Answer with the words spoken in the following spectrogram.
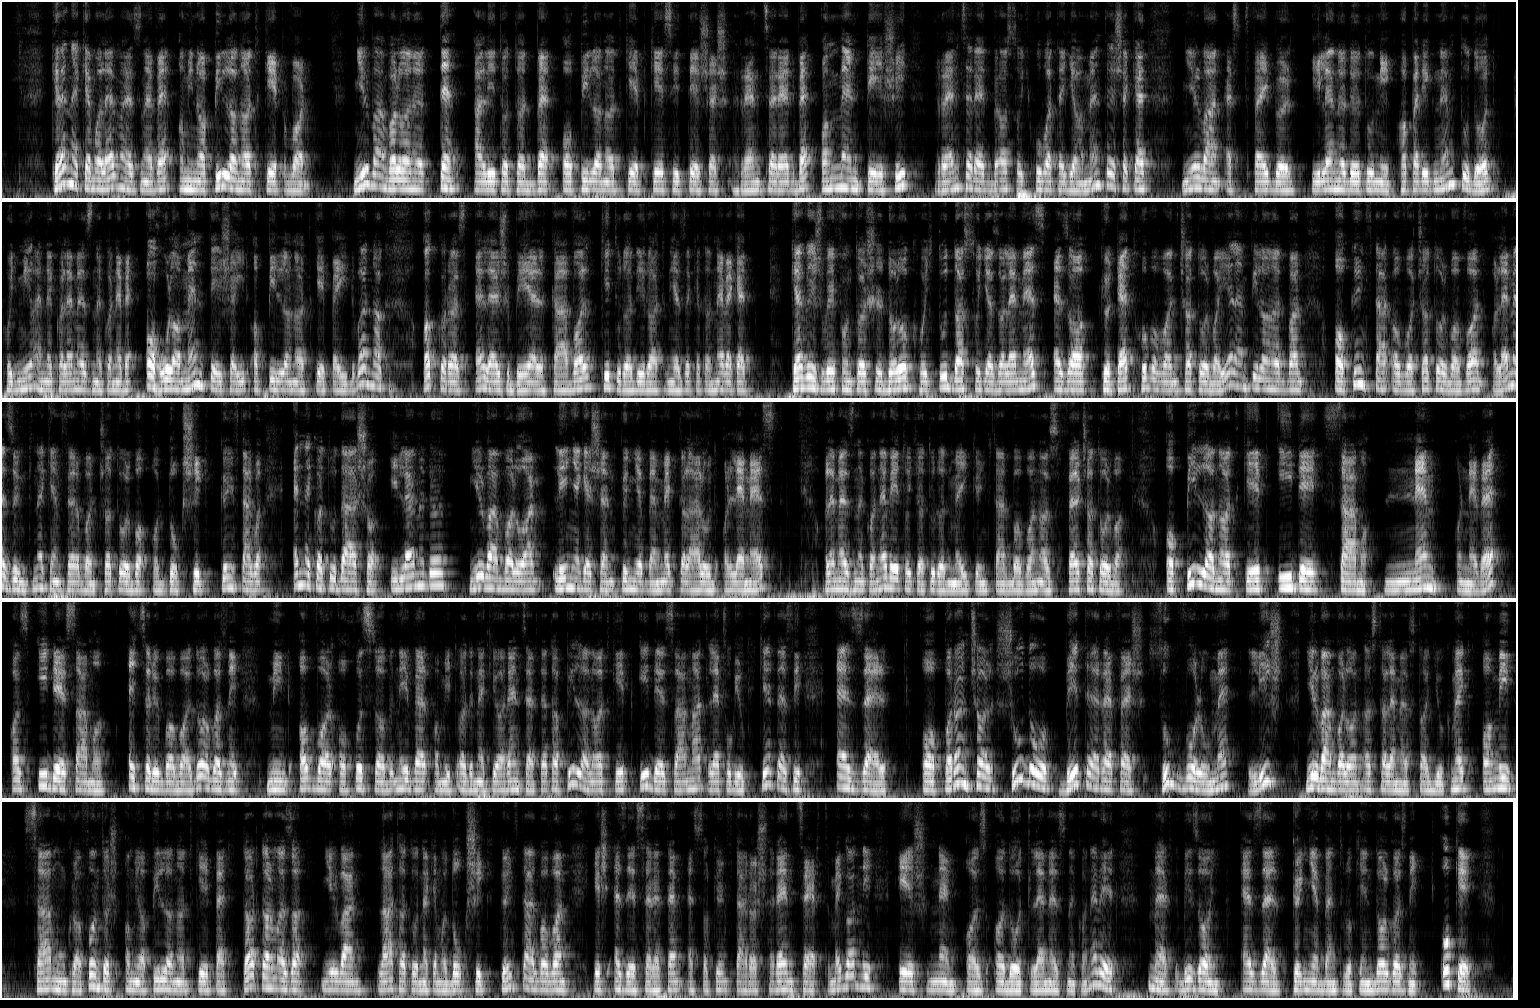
Kell nekem a lemez neve, amin a pillanatkép van. Nyilvánvalóan te állítottad be a pillanatkép készítéses rendszeredbe, a mentési rendszeredbe azt, hogy hova tegye a mentéseket, Nyilván ezt fejből illenödő tudni, ha pedig nem tudod, hogy mi ennek a lemeznek a neve, ahol a mentéseid, a pillanatképeid vannak, akkor az LSBLK-val ki tudod iratni ezeket a neveket. Kevésbé fontos dolog, hogy tudd azt, hogy ez a lemez, ez a kötet hova van csatolva jelen pillanatban, a könyvtár, ahol csatolva van a lemezünk, nekem fel van csatolva a doksik könyvtárba. Ennek a tudása illenedő, Nyilvánvalóan lényegesen könnyebben megtalálod a lemezt, a lemeznek a nevét, hogyha tudod melyik könyvtárban van, az felcsatolva. A pillanatkép ID száma nem a neve, az ID száma egyszerűbb avval dolgozni, mint avval a hosszabb névvel, amit ad neki a rendszer. Tehát a pillanatkép ID számát le fogjuk kérdezni, ezzel a parancsal sudo btrfs subvolume list Nyilvánvalóan azt a lemezt adjuk meg, ami számunkra fontos, ami a pillanatképet tartalmazza. Nyilván látható nekem a Doksik könyvtárban van, és ezért szeretem ezt a könyvtáras rendszert megadni, és nem az adott lemeznek a nevét, mert bizony ezzel könnyebben tudok én dolgozni. Oké, okay.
